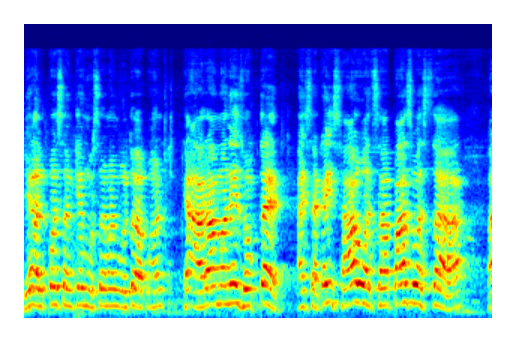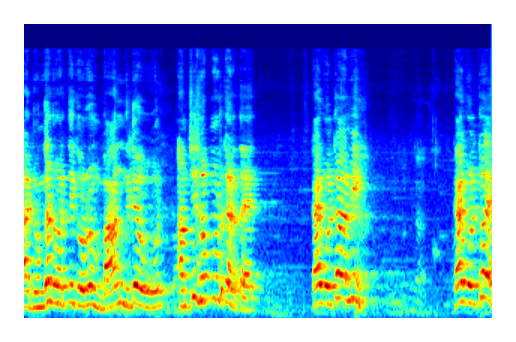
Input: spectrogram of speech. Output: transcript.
हे अल्पसंख्यक मुसलमान बोलतो आपण हे आरामाने झोपतायत. आणि सकाळी सहा वाजता पाच वाजता हा ढुंगरवरती करून बांध देऊन आमची झोपमोड करतायत. काय बोलतोय आम्ही? काय बोलतोय?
